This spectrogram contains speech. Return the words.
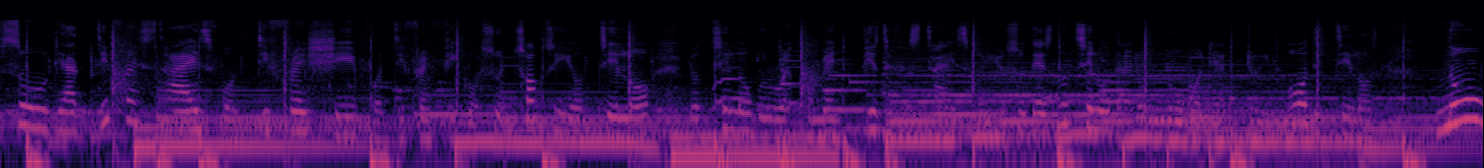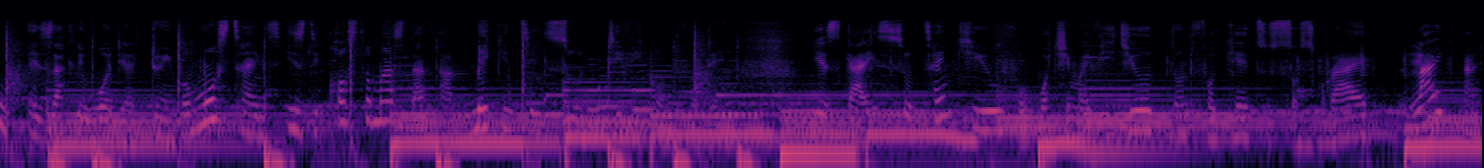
So there are different styles for different shape for different figures. So talk to your tailor. Your tailor will recommend beautiful styles for you. So there's no tailor that don't know what they're doing. All the tailors know exactly what they're doing, but most times it's the customers that are making things so difficult for them yes guys so thank you for watching my video. Don't forget to subscribe like and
